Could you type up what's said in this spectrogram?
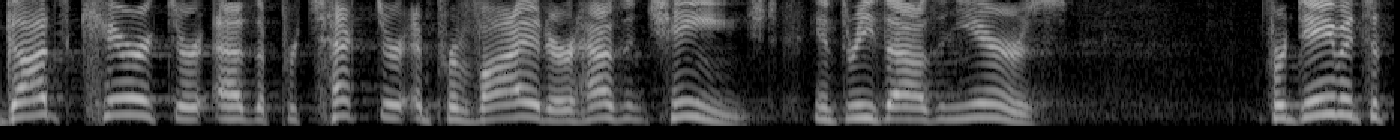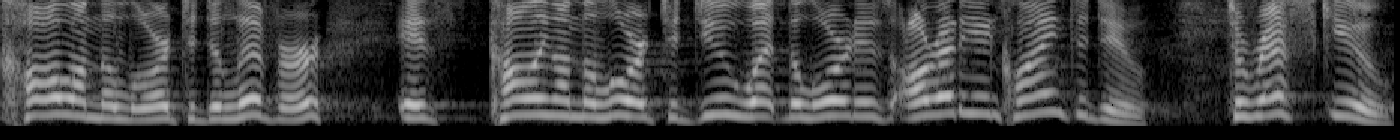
God's character as a protector and provider hasn't changed in 3,000 years. For David to call on the Lord to deliver, is calling on the Lord to do what the Lord is already inclined to do, to rescue.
